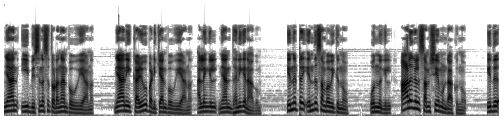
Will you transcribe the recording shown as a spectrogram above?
ഞാൻ ഈ ബിസിനസ് തുടങ്ങാൻ പോകുകയാണ്. ഞാൻ ഈ കഴിവ് പഠിക്കാൻ പോകുകയാണ്. അല്ലെങ്കിൽ ഞാൻ ധനികനാകും. എന്നിട്ട് എന്ത് സംഭവിക്കുന്നു? ഒന്നുകിൽ ആളുകൾ സംശയമുണ്ടാക്കുന്നു. ഇത്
